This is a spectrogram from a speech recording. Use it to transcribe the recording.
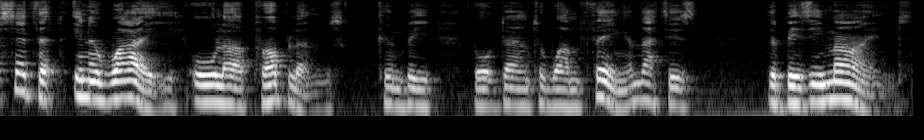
I've said that in a way, all our problems can be brought down to one thing, and that is the busy mind.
